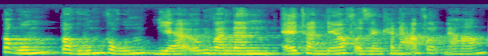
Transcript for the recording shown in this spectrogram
Warum, warum, warum, die ja irgendwann dann Eltern nerven, also keine Antwort mehr haben.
